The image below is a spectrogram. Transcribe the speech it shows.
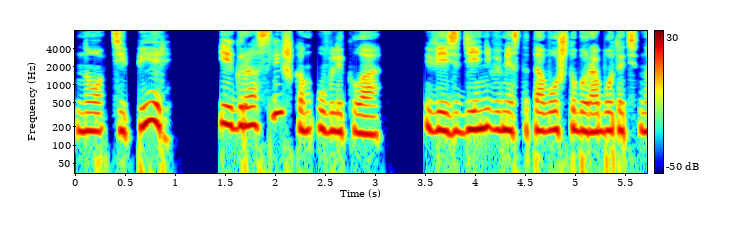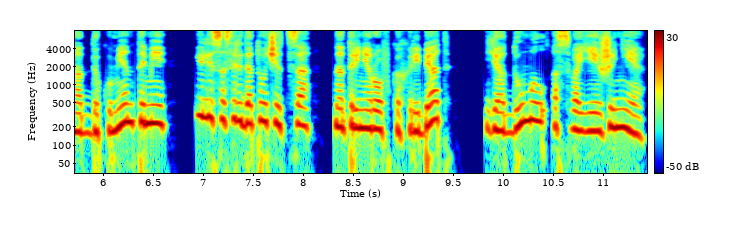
но теперь игра слишком увлекла. Весь день вместо того, чтобы работать над документами или сосредоточиться на тренировках ребят, я думал о своей жене.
